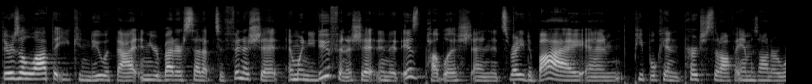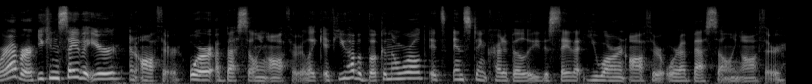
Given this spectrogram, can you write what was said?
there's a lot that you can do with that and you're better set up to finish it. And when you do finish it and it is published and it's ready to buy and people can purchase it off Amazon or wherever, you can say that you're an author or a best-selling author. Like if you have a book in the world, it's instant instant credibility to say that you are an author or a best selling author.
